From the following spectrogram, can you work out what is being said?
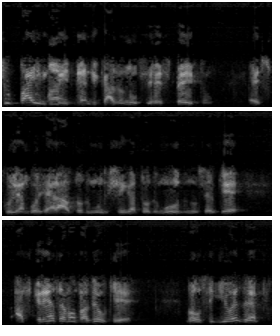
se o pai e mãe dentro de casa não se respeitam, é esculhambou geral, todo mundo xinga todo mundo, não sei o quê, as crianças vão fazer o quê? Vão seguir o exemplo.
